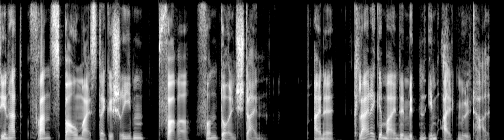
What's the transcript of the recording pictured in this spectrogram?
den hat Franz Baumeister geschrieben, Pfarrer von Dollenstein. Eine kleine Gemeinde mitten im Altmühltal.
